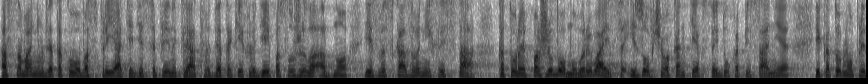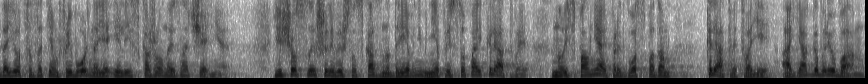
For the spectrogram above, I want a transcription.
Основанием для такого восприятия дисциплины клятвы для таких людей послужило одно из высказываний Христа, которое по-живому вырывается из общего контекста и духа Писания, и которому придается затем фривольное или искаженное значение – еще слышали вы, что сказано древним, не приступай клятвы, но исполняй пред Господом клятвы твоей, а я говорю вам,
